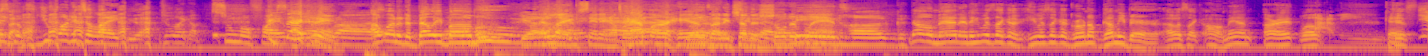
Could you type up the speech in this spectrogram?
wanted size. To, you wanted to like do like a sumo fight. Exactly. With Ross. I wanted a belly bump boom, you know, and like like standing up tap our hands Yeah, on each standing other's up. shoulder big blades. hug. No, man, and he was like a he was like a grown up gummy bear. I was like, oh man, all right, well, I mean, just- you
